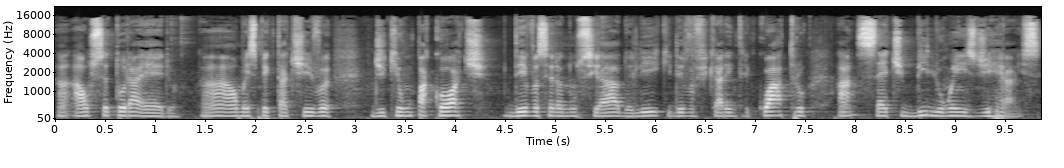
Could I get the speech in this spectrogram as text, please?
ao setor aéreo. Tá? Há uma expectativa de que um pacote deva ser anunciado ali, que deva ficar entre 4 a 7 bilhões de reais.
